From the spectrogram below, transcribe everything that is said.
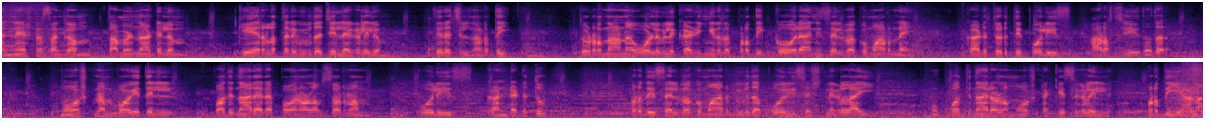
അന്വേഷണ സംഘം തമിഴ്നാട്ടിലും കേരളത്തിലെ വിവിധ ജില്ലകളിലും തിരച്ചിൽ നടത്തി. തുടർന്നാണ് ഒളിവിൽ കഴിഞ്ഞിരുന്ന പ്രതി കോലാനി സെൽവകുമാറിനെ കടുത്തുരുത്തി പോലീസ് അറസ്റ്റ് ചെയ്തത്. മോഷണം പോയതിൽ പതിനാലര പവനോളം സ്വർണം പോലീസ് കണ്ടെടുത്തു. പ്രതി സെൽവകുമാർ വിവിധ പോലീസ് സ്റ്റേഷനുകളായി മുപ്പത്തിനാലോളം മോഷണ കേസുകളിൽ പ്രതിയാണ്.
